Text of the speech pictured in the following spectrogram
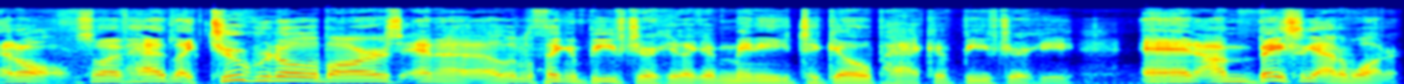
at all, so I've had like two granola bars and a, a little thing of beef jerky, like a mini to go pack of beef jerky, and I'm basically out of water.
